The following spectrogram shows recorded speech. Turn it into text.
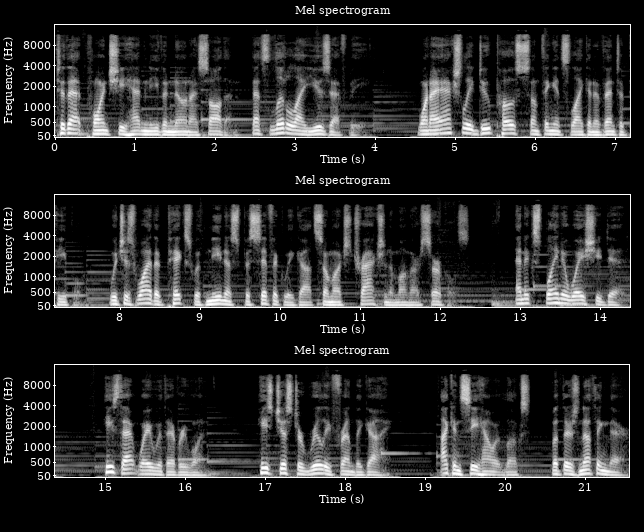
To that point, she hadn't even known I saw them. That's little I use FB. When I actually do post something, it's like an event to people which is why the pics with Nina specifically got so much traction among our circles. And explain away she did. He's that way with everyone. He's just a really friendly guy. I can see how it looks, but there's nothing there.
